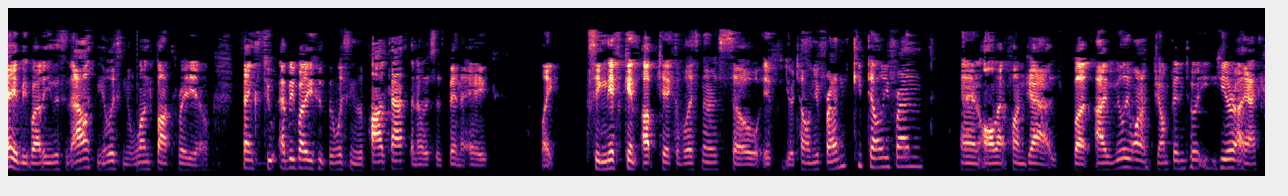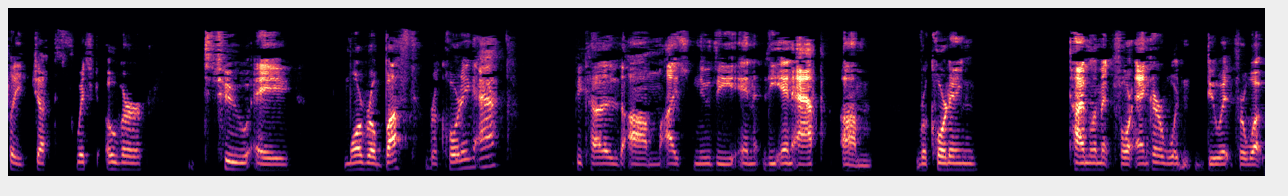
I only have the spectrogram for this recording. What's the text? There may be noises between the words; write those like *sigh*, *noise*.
Hey everybody, this is Alex and you're listening to Lunchbox Radio. Thanks to everybody who's been listening to the podcast. I know this has been a like significant uptick of listeners, so if you're telling your friends, keep telling your friends and all that fun jazz. But I really want to jump into it here. I actually just switched over to a more robust recording app because um I knew the in the in app um recording time limit for Anchor wouldn't do it for what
